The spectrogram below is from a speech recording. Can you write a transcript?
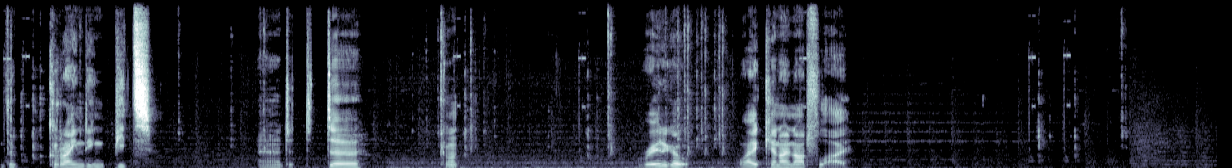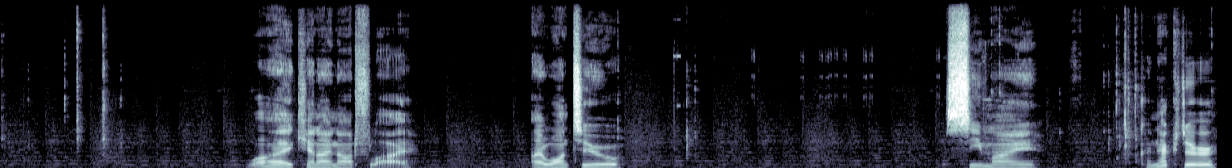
the grinding pit. Uh, da, da, da. Come on. Ready to go. Why can I not fly? Why can I not fly? I want to see my connector.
